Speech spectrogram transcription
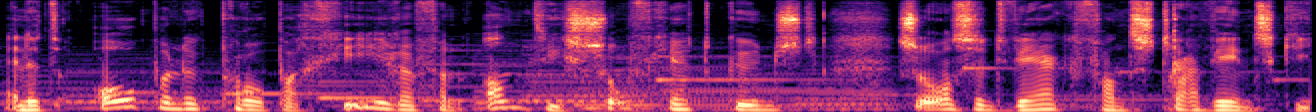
en het openlijk propageren van anti-Sovjetkunst zoals het werk van Stravinsky.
